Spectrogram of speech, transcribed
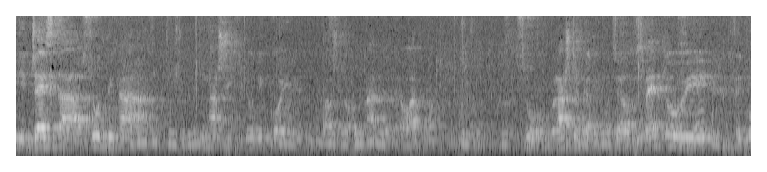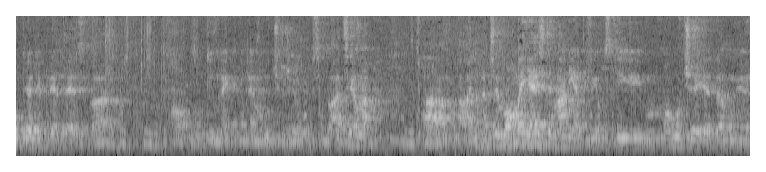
i česta sudbina naših ljudi koji, kao što znate, verovatno, su raštrkani po celom svetu i prikupljanje prijateljstva o, u tim nekim nemogućim životnim situacijama. A, a inače, Moma jeste manijak filmski, moguće je da mu je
